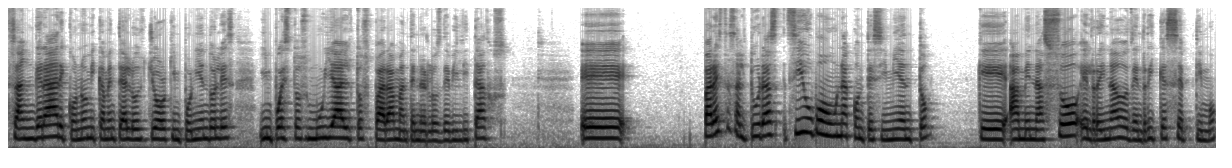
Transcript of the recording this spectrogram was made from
sangrar económicamente a los York, imponiéndoles impuestos muy altos para mantenerlos debilitados. para estas alturas sí hubo un acontecimiento que amenazó el reinado de Enrique VII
